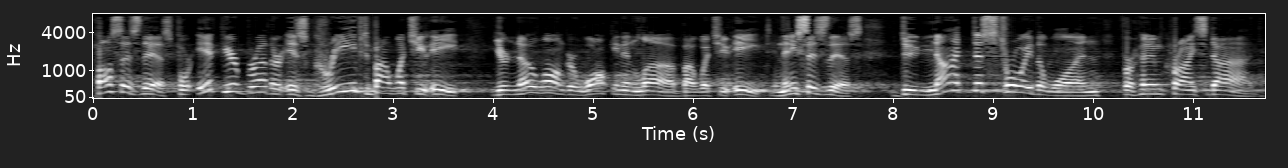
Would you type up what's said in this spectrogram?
Paul says this, For if your brother is grieved by what you eat, you're no longer walking in love by what you eat. And then he says this, Do not destroy the one for whom Christ died.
